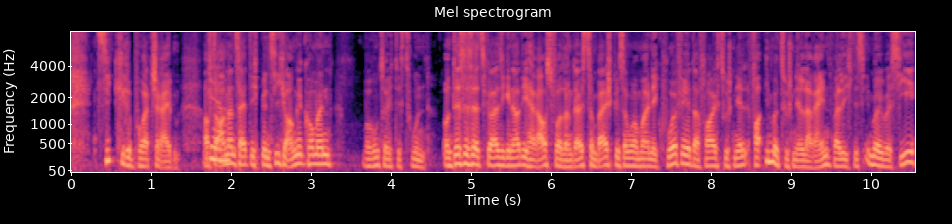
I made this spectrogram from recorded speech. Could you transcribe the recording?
zig Report schreiben. Auf ja. der anderen Seite, ich bin sicher angekommen, Warum soll ich das tun? Und das ist jetzt quasi genau die Herausforderung. Da ist zum Beispiel, sagen wir mal, eine Kurve, da fahre ich zu schnell, fahre immer zu schnell da rein, weil ich das immer übersehe.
